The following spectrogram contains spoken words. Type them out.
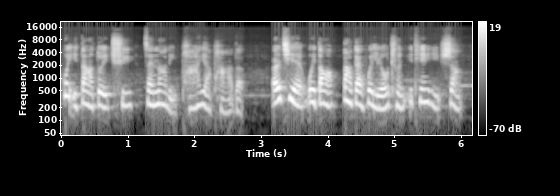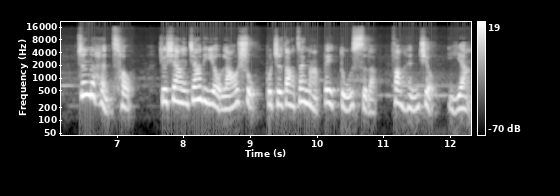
会一大堆蛆在那里爬呀爬的，而且味道大概会留存一天以上，真的很臭，就像家里有老鼠不知道在哪被毒死了，放很久一样。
